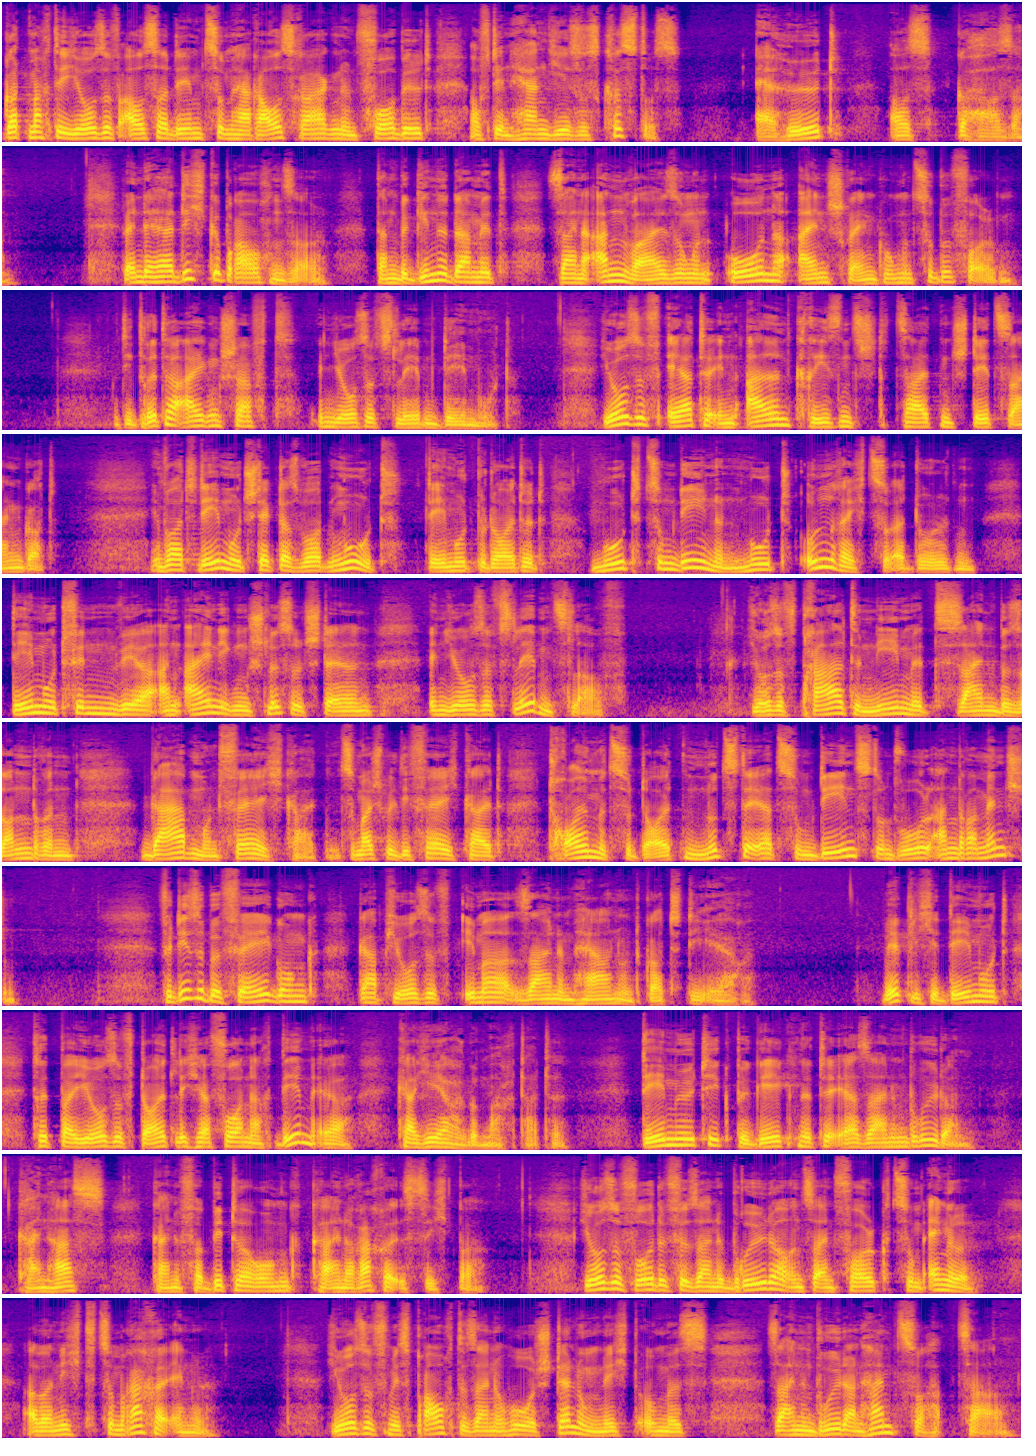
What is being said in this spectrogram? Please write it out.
Gott machte Josef außerdem zum herausragenden Vorbild auf den Herrn Jesus Christus, erhöht aus Gehorsam. Wenn der Herr dich gebrauchen soll, dann beginne damit, seine Anweisungen ohne Einschränkungen zu befolgen. Und die dritte Eigenschaft in Josefs Leben Demut. Josef ehrte in allen Krisenzeiten stets seinen Gott. Im Wort Demut steckt das Wort Mut. Demut bedeutet Mut zum Dienen, Mut Unrecht zu erdulden. Demut finden wir an einigen Schlüsselstellen in Josefs Lebenslauf. Josef prahlte nie mit seinen besonderen Gaben und Fähigkeiten. Zum Beispiel die Fähigkeit, Träume zu deuten, nutzte er zum Dienst und Wohl anderer Menschen. Für diese Befähigung gab Josef immer seinem Herrn und Gott die Ehre. Wirkliche Demut tritt bei Josef deutlich hervor, nachdem er Karriere gemacht hatte. Demütig begegnete er seinen Brüdern. Kein Hass, keine Verbitterung, keine Rache ist sichtbar. Josef wurde für seine Brüder und sein Volk zum Engel, aber nicht zum Racheengel. Josef missbrauchte seine hohe Stellung nicht, um es seinen Brüdern heimzuzahlen.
